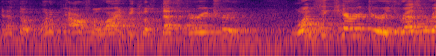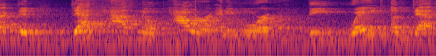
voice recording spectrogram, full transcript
And I thought, what a powerful line, because that's very true. Once a character is resurrected, death has no power anymore. The weight of death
